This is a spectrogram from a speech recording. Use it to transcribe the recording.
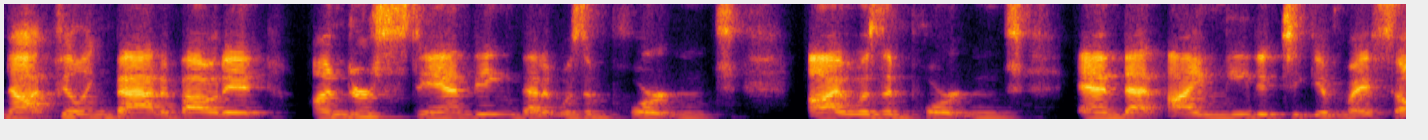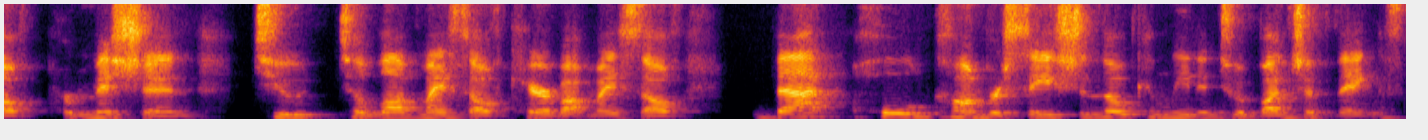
not feeling bad about it, understanding that it was important, I was important, and that I needed to give myself permission to, to love myself, care about myself. That whole conversation, though, can lead into a bunch of things.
